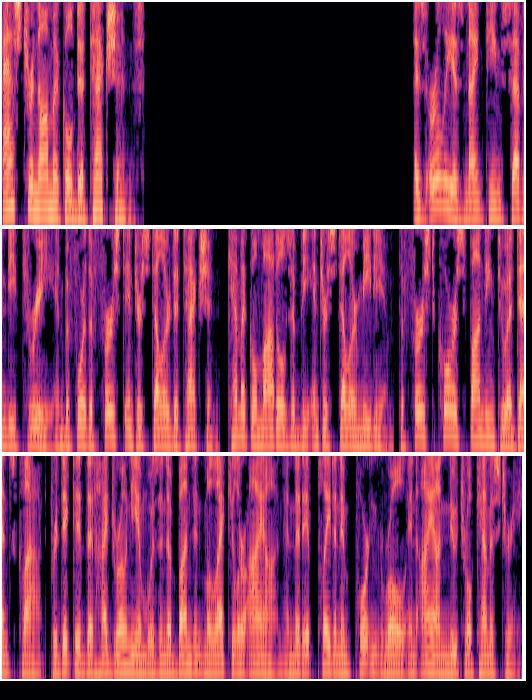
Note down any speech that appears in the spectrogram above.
Astronomical detections As early as 1973 and before the first interstellar detection, chemical models of the interstellar medium the first corresponding to a dense cloud predicted that hydronium was an abundant molecular ion and that it played an important role in ion-neutral chemistry.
